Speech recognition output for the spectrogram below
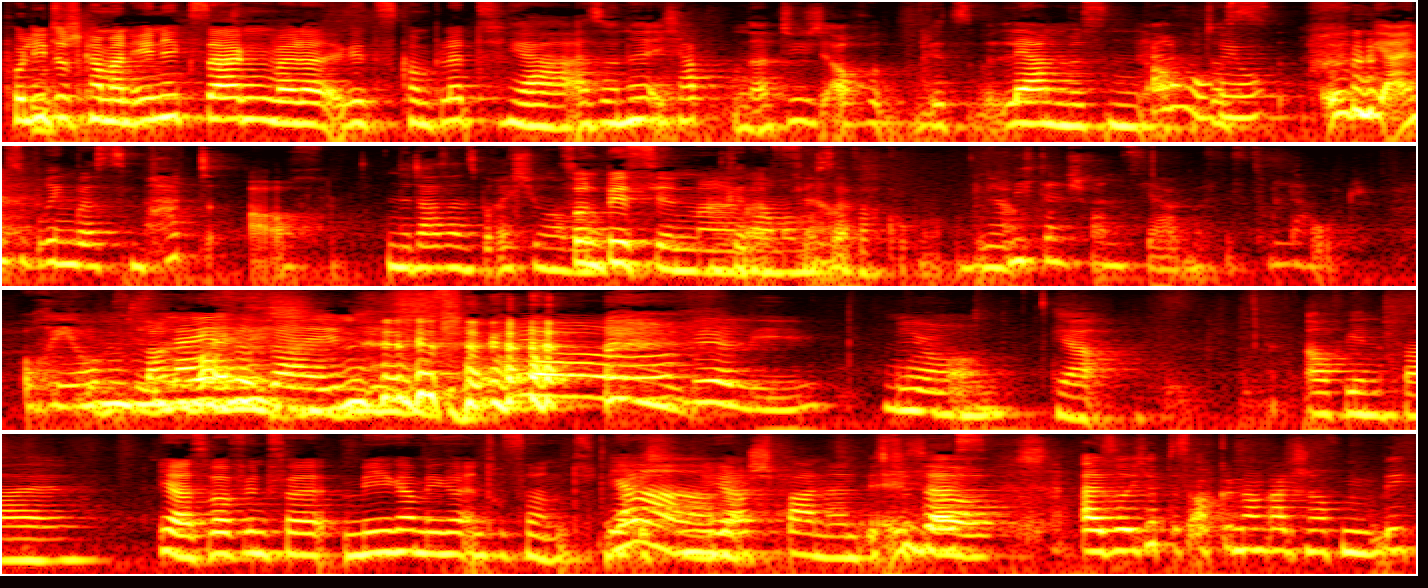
politisch kann man eh nichts sagen, weil da geht es komplett. ja, also ne, ich habe natürlich auch jetzt lernen müssen, Hallo, auch das irgendwie einzubringen, weil es hat auch eine Daseinsberechtigung. So ein bisschen mal. Genau, was, man muss einfach gucken. Ja. Nicht deinen Schwanz jagen, das ist zu laut. Oreo muss leise sein. ja, really. ja. Ja, auf jeden Fall. ja, es war auf jeden Fall mega, mega interessant. Ja, Ja, ich finde ja. ja spannend. Ich, Ich finde das, auch. also ich habe das auch genau gerade schon auf dem Weg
